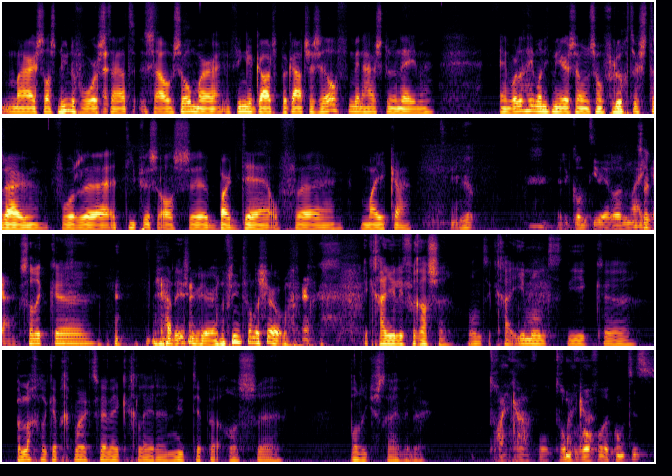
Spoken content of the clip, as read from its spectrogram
Maar zoals nu naar voren staat, zou zomaar Vingegaard Pogacar zelf mee naar huis kunnen nemen. En wordt het helemaal niet meer zo'n zo'n vluchterstrui voor eh, types als eh, Bardet of eh Maika. Ja, daar komt hij weer hoor, Zal, Maika. ik- zal ik, eh, Ja, dat is hij weer. Een vriend van de show. ik ga jullie verrassen. Want ik ga iemand die ik eh, belachelijk heb gemaakt twee weken geleden nu tippen als eh bolletjestruiwinnaar. Tromgeroffel, tromgeroffel, daar komt het.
